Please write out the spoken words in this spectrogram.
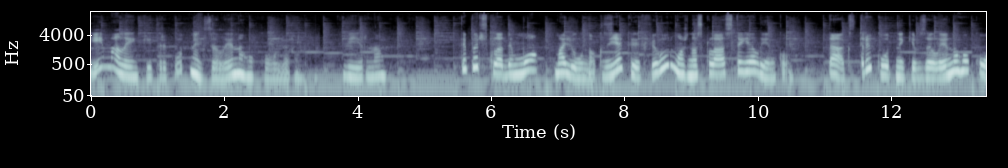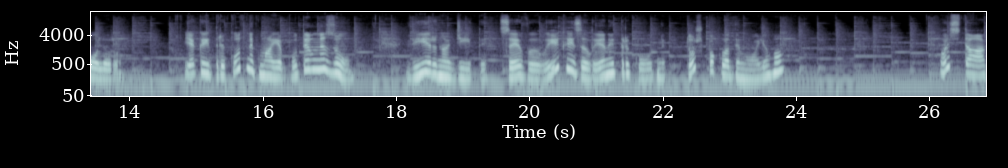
І маленький трикутник зеленого кольору. Вірно. Тепер складемо малюнок, з яких фігур можна скласти ялинку. Так, з трикутників зеленого кольору. Який трикутник має бути внизу? Вірно, діти, це великий зелений трикутник. Тож покладемо його. Ось так.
